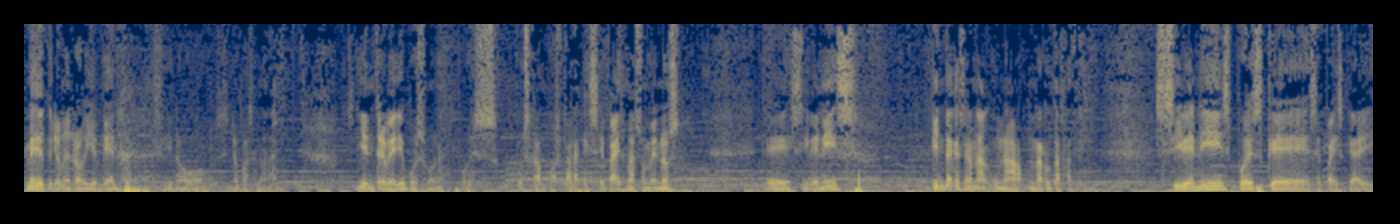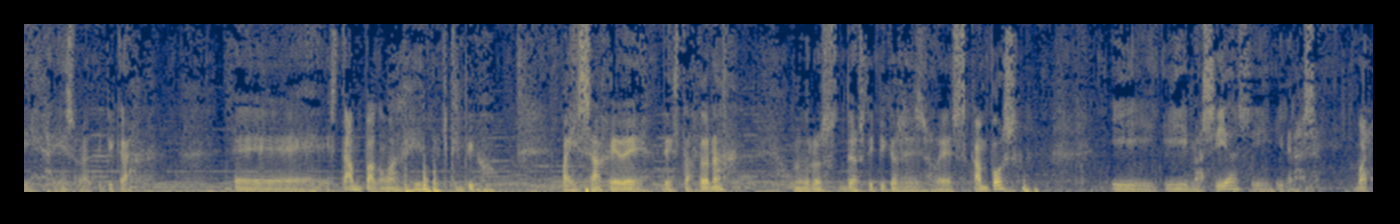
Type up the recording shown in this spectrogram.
medio kilómetro bien bien, si no, si no pasa nada. Y entre medio pues bueno pues pues campos para que sepáis más o menos eh, si venís pinta que sea una, una, ruta fácil si venís pues que sepáis que hay, hay eso la típica eh, estampa como aquí el típico paisaje de, de, esta zona. Uno de los, de los típicos es eso es campos y, y masías y, y demás. Bueno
